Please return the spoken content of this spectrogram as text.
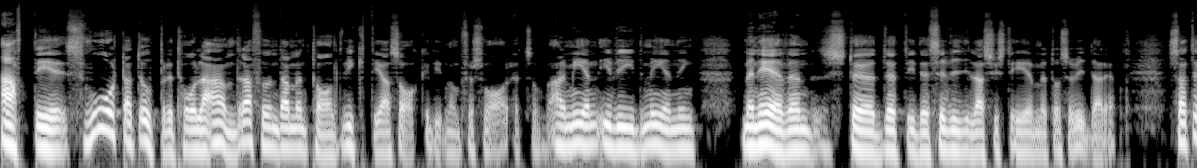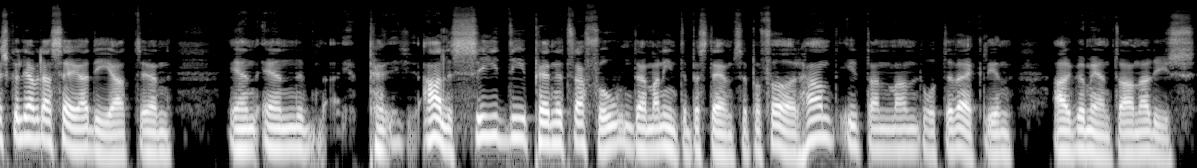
att det är svårt att upprätthålla andra fundamentalt viktiga saker inom försvaret, som armén i vid mening, men även stödet i det civila systemet och så vidare. Så att det skulle jag vilja säga det att en, en, en allsidig penetration där man inte bestämt sig på förhand utan man låter verkligen argument och analys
